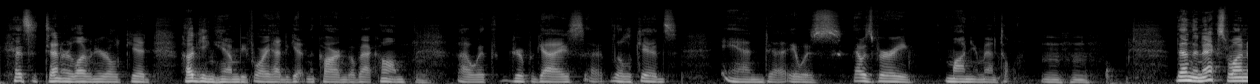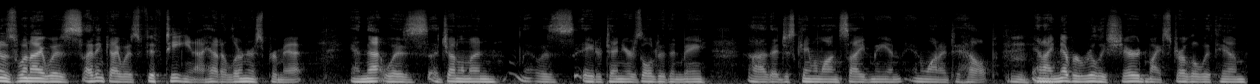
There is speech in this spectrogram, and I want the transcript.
as a 10 or 11 year old kid hugging him before I had to get in the car and go back home mm. uh, with a group of guys, uh, little kids. And uh, it was, that was very monumental. Mm-hmm. Then the next one was when I was, I think I was 15. I had a learner's permit. And that was a gentleman that was eight or 10 years older than me uh, that just came alongside me and, and wanted to help. Mm-hmm. And I never really shared my struggle with him,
